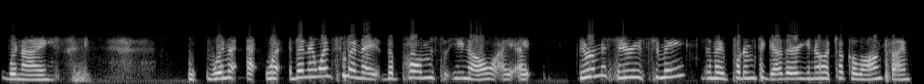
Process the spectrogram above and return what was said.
when I when, I, when then I went through and I the poems, you know, I, I they were mysterious to me, and I put them together. You know, it took a long time,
